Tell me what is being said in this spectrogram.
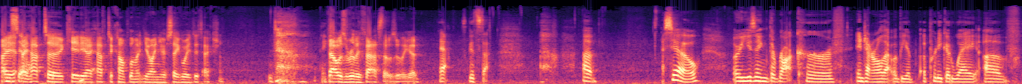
I, so- I have to, Katie. I have to compliment you on your segue detection. that was really fast. That was really good. Yeah, it's good stuff. Um, so, we're using the rock curve in general. That would be a, a pretty good way of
